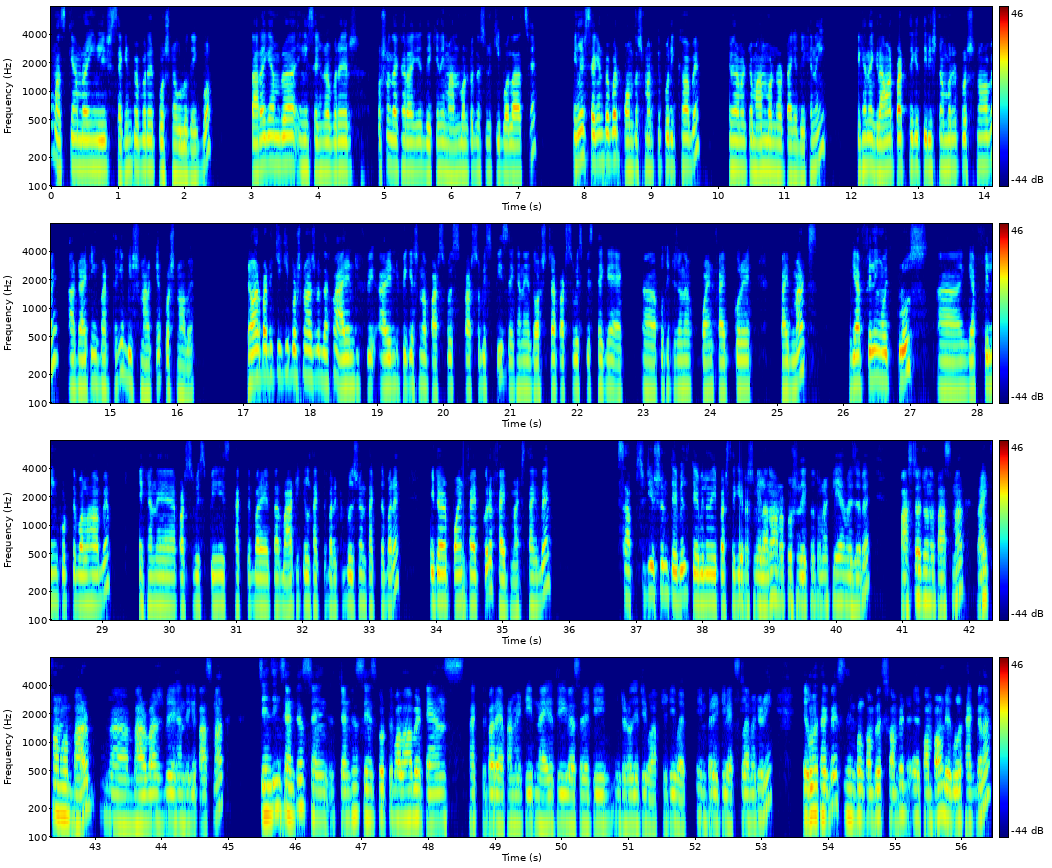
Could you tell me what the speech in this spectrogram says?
আজকে আমরা English second পেপারের প্রশ্নগুলো দেখব। তার আগে আমরা ইংলিশ সেকেন্ড পেপারের প্রশ্ন দেখার আগে দেখে নিই মানবন্টন আসলে কি বলা আছে। ইংলিশ সেকেন্ড পেপার পঞ্চাশ মার্কের পরীক্ষা হবে। এবার আমরা একটা মানবন্টনটা আগে দেখে নিই। এখানে গ্রামার পার্ট থেকে তিরিশ নম্বরের প্রশ্ন হবে আর রাইটিং পার্ট থেকে বিশ মার্কের প্রশ্ন হবে। গ্রামার পার্টে কি কি প্রশ্ন আসবে দেখো? Identify identification of parts of speech এখানে দশটা পার্টস অফ স্পিচ থেকে এক আহ, প্রতিটির জন্য পয়েন্ট ফাইভ করে five marks gap filling with cloze gap filling করতে বলা হবে। এখানে পার্টস অফ স্পিচ থাকতে পারে, তারপর আর্টিকেল থাকতে পারে প্রিপোজিশন থাকতে পারে, এটার পয়েন্ট ফাইভ করে ফাইভ মার্কস থাকবে। সাবস্টিটিউশন টেবিল টেবিলের এই পাশ থেকে পাশ মেলানো, আমার প্রশ্ন দেখতে তোমরা ক্লিয়ার হয়ে যাবে। পাঁচটার জন্য পাঁচ mark right form of verb verb আসবে এখান থেকে পাঁচ mark changing sentence sentence change করতে বলা হবে টেন্স থাকতে পারে affirmative negative assertive interrogative optative imperative exclamatory এগুলো থাকবে। সিম্পল কমপ্লেক্স কম্পাউন্ড এগুলো থাকবে না।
